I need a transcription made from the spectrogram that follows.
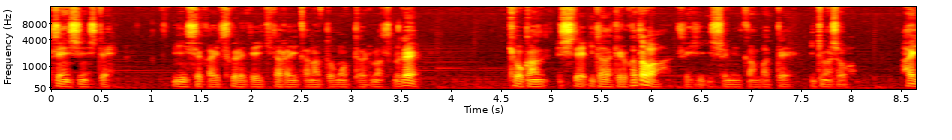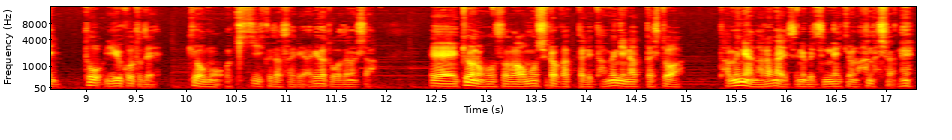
ー、前進して、いい世界作れていけたらいいかなと思っておりますので、共感していただける方は、ぜひ一緒に頑張っていきましょう。はい。ということで、今日もお聴きくださりありがとうございました。えー、今日の放送が面白かったり、ためになった人は、ためにはならないですね、別にね、今日の話はね。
